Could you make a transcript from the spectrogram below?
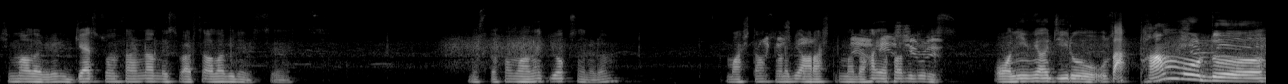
Kimi alabilir? Gerson Fernandes varsa alabiliriz. Evet. Mustafa Mehmet yok sanırım. Maçtan sonra bir araştırma daha yapabiliriz. Olivia Giroud uzaktan vurdu.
